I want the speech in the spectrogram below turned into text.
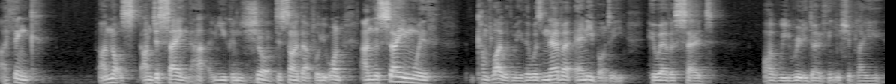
I think I'm not. I'm just saying that you can Sure. decide that for you want. And the same with "Come Fly with Me." There was never anybody who ever said, oh, "We really don't think you should play.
